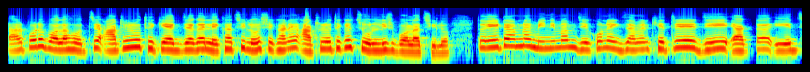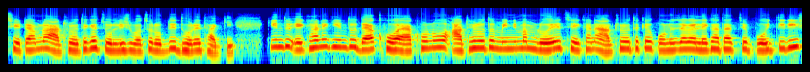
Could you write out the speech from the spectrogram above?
তারপরে বলা হচ্ছে আঠেরো থেকে এক জায়গায় লেখা ছিল, সেখানে আঠেরো থেকে চল্লিশ বলা ছিল। তো এটা আমরা মিনিমাম যে কোনো এক্সামের ক্ষেত্রে যে একটা এজ সেটা আমরা আঠেরো থেকে চল্লিশ বছর অবধি ধরে থাকি। কিন্তু এখানে কিন্তু দেখো এখনও আঠেরো তো মিনিমাম রয়েছে, এখানে আঠেরো থেকে কোনো জায়গায় লেখা থাকছে পঁয়ত্রিশ,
